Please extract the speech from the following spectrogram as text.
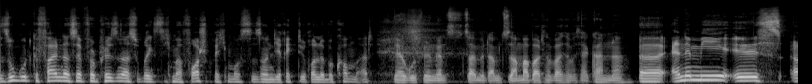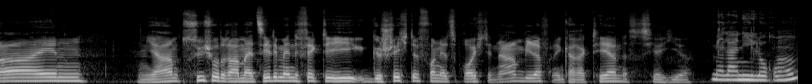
so gut gefallen, dass er für Prisoners übrigens nicht mal vorsprechen musste, sondern direkt die Rolle bekommen hat. Ja, gut, wenn du die ganze Zeit mit einem zusammenarbeitest, dann weiß er, was er kann, ne? Äh, Enemy ist ein ja, ein Psychodrama. Erzählt im Endeffekt die Geschichte von, jetzt brauche ich den Namen wieder, von den Charakteren. Das ist ja hier. Melanie Laurent,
